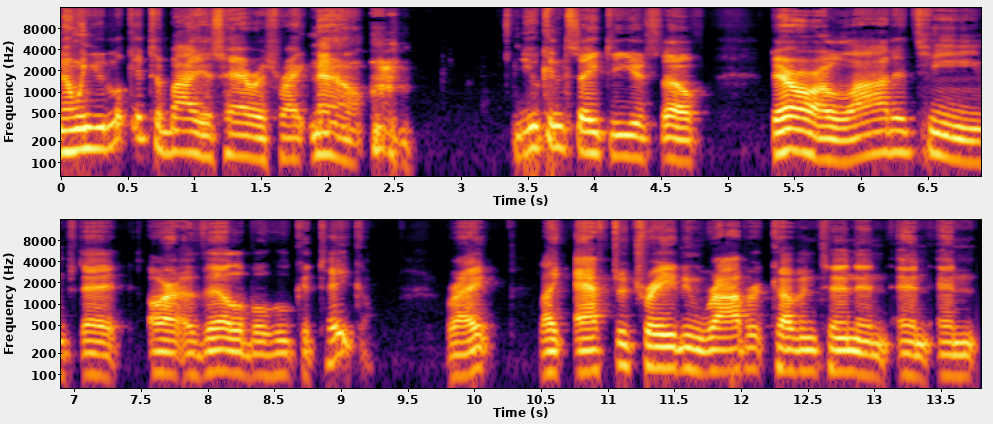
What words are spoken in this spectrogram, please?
Now, when you look at Tobias Harris right now, you can say to yourself, there are a lot of teams that are available who could take him right? Like after trading Robert Covington and and and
